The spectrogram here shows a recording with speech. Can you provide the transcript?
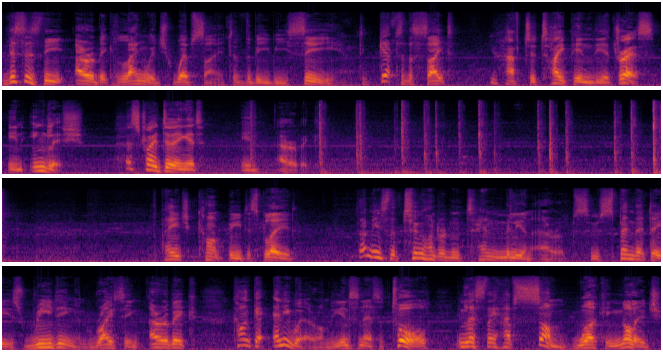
This is the Arabic language website of the BBC. To get to the site, you have to type in the address in English. Let's try doing it in Arabic. Page can't be displayed. That means that 210 million Arabs who spend their days reading and writing Arabic can't get anywhere on the internet at all unless they have some working knowledge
